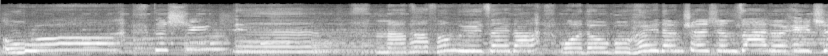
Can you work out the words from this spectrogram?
我的信念，哪怕风雨再大，我都不会胆怯现在的一切。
